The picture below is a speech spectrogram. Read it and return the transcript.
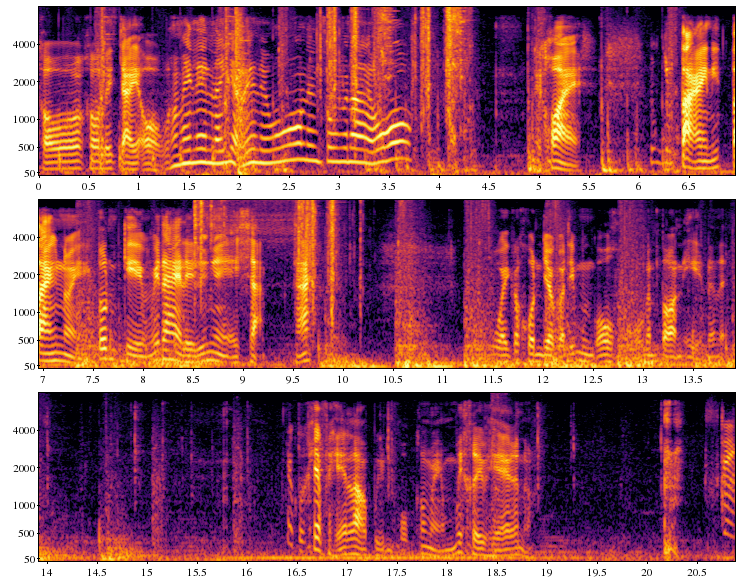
เขาเขาเลยใจออกว่าไม่เล่นแล้วอย่าเล่นเลยโอ้เล่นสู้ไม่ได้โอ้ไอ้ควายกูตายนิดตายหน่อย ต้นเกมไม่ได้เลยหรือไงไอ้สัตว์ฮะ ไว้ก็คนเดียวกับที่มึงโอ้โหกันตอนเอ็ดนั่นแหละก็แค่แพ้เราวปืนพกทำไมมันไม่เคยแพ้กันเหรอ Stay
